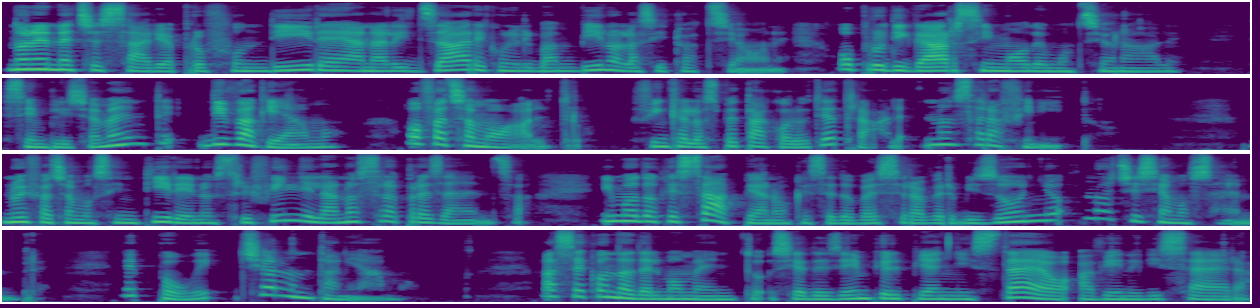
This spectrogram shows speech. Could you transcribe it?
Non è necessario approfondire e analizzare con il bambino la situazione o prodigarsi in modo emozionale. Semplicemente divaghiamo o facciamo altro finché lo spettacolo teatrale non sarà finito. Noi facciamo sentire ai nostri figli la nostra presenza, in modo che sappiano che se dovessero aver bisogno noi ci siamo sempre, e poi ci allontaniamo. A seconda del momento, se ad esempio il piagnisteo avviene di sera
